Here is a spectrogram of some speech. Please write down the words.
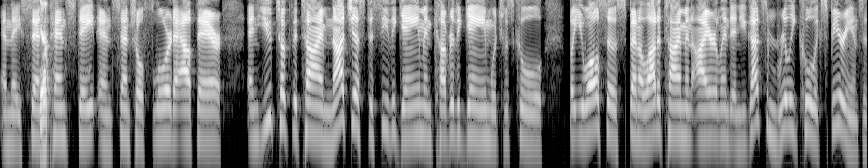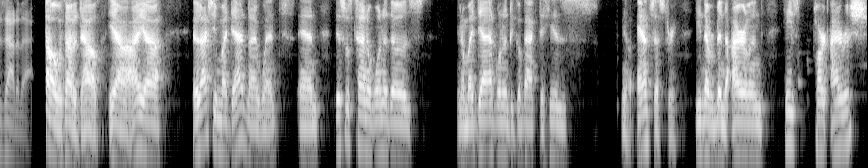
and they sent yep. Penn State and Central Florida out there. And you took the time not just to see the game and cover the game, which was cool, but you also spent a lot of time in Ireland and you got some really cool experiences out of that. Oh, without a doubt. Yeah, I uh it was actually my dad and I went, and this was kind of one of those, you know, my dad wanted to go back to his, you know, ancestry. He'd never been to Ireland. He's part Irish.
